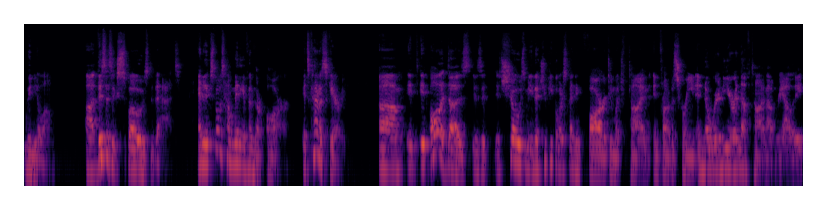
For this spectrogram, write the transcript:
Leave me alone. Uh, this has exposed that. And it exposed how many of them there are. It's kind of scary. Um, it, it all it does is it, it shows me that you people are spending far too much time in front of a screen and nowhere near enough time out in reality.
